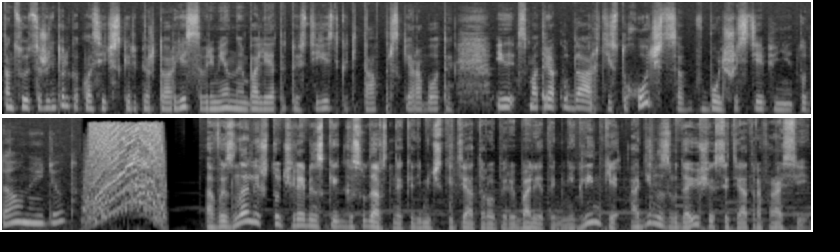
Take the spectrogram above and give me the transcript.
танцуется же не только классический репертуар, есть современные балеты, то есть есть какие-то авторские работы. И смотря куда артисту хочется в большей степени, туда он и идет. А вы знали, что Челябинский государственный академический театр оперы и балета имени Глинки – один из выдающихся театров России?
